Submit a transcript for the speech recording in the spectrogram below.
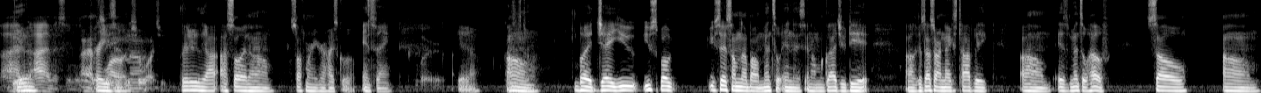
Bro. I, Yeah. I haven't seen it. I haven't Crazy. seen it, Wow, you should watch it. Literally, I, I saw it um sophomore year of high school. Insane. Word. Yeah. Um, but Jay, you you spoke, you said something about mental illness, and I'm glad you did, because that's our next topic, um, is mental health. So, um,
